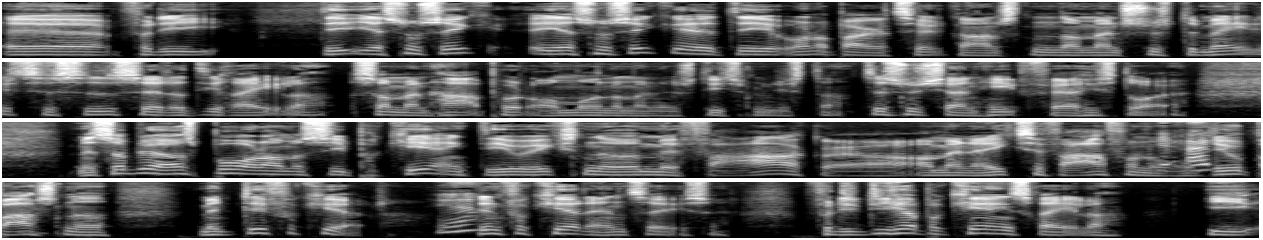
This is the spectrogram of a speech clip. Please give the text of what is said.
Øh, fordi det, jeg, synes ikke, jeg synes ikke, det er under bagatelgrænsen, når man systematisk tilsidesætter de regler, som man har på et område, når man er justitsminister. Det synes jeg er en helt fair historie. Men så bliver jeg også spurgt om at sige, parkering, det er jo ikke sådan noget med fare at gøre, og man er ikke til fare for nogen. Det er Det er jo det. bare sådan noget. Men det er forkert. Ja. Det er en forkert antagelse. Fordi de her parkeringsregler, i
